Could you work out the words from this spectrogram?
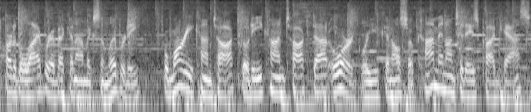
part of the Library of Economics and Liberty. For more Econ Talk, go to econtalk.org, where you can also comment on today's podcast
